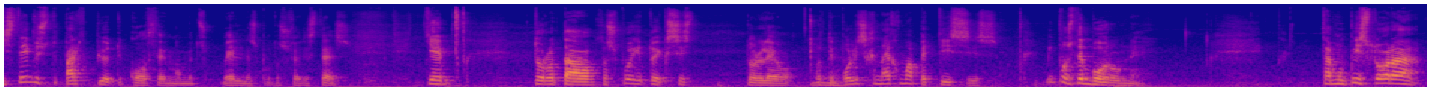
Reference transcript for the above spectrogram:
Πιστεύεις ότι υπάρχει ποιοτικό θέμα με τους Έλληνες ποδοσφαιριστές; Και το ρωτάω, θα σου πω για το εξής το λέω. Ότι πολύ συχνά έχουμε απαιτήσεις. Μήπως δεν μπορούν. Θα μου πεις τώρα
